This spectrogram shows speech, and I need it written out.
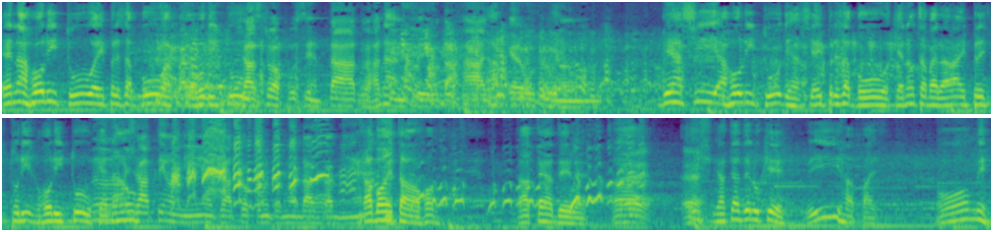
É na Rolintu, a empresa boa, rapaz, Rolintu. Já sou aposentado, já tenho emprego da rádio, quero outro não. Dercy, a Rolintu, Dercy, é a empresa boa. Quer não trabalhar lá, empreiturismo, Rolintu, quer Não, já tenho a minha, já tô pronto pra mandar com a minha. Tá bom então, vamos. Já tem a dele, né? Ixi, já tem a dele o quê? Ih, rapaz. Homem.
